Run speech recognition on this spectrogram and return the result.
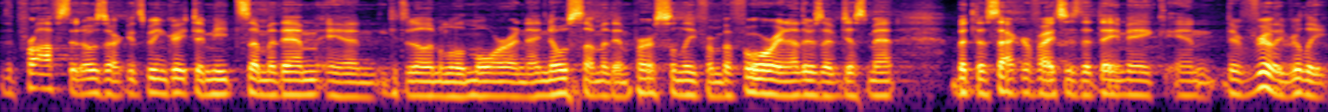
the profs at Ozark, it's been great to meet some of them and get to know them a little more. And I know some of them personally from before, and others I've just met. But the sacrifices that they make, and they're really, really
